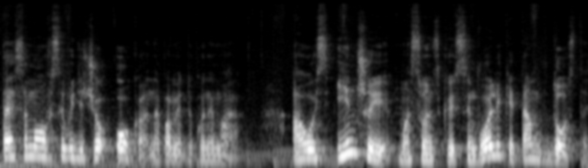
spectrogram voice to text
Та й самого всевидячого ока на пам'ятнику немає. А ось іншої масонської символіки там вдосталь.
